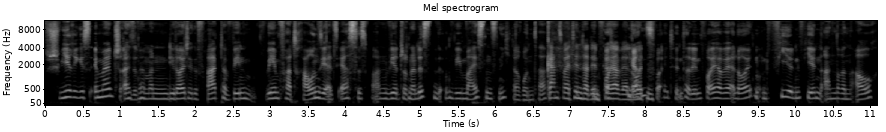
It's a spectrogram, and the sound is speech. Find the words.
schwieriges Image. Also wenn man die Leute gefragt hat, wem, wem vertrauen sie als erstes, waren wir Journalisten irgendwie meistens nicht darunter. Ganz weit hinter den Feuerwehrleuten. Ganz weit hinter den Feuerwehrleuten und vielen, vielen anderen auch.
